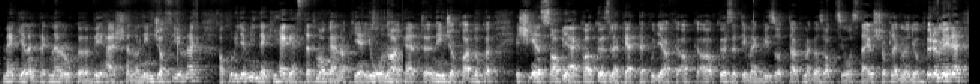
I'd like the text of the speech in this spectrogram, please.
megjelentek nálunk VHS-en a ninja filmek, akkor ugye mindenki hegesztett magának ilyen jó nagy hát ninja kardokat, és ilyen szabjákkal közlekedtek ugye a, a, a körzeti megbízottak, meg az akcióosztályosok legnagyobb örömére,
